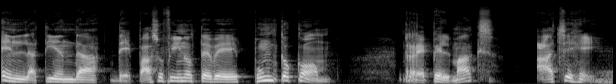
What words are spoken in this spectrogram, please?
en la tienda de pasofinotv.com. Repel Max HG.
